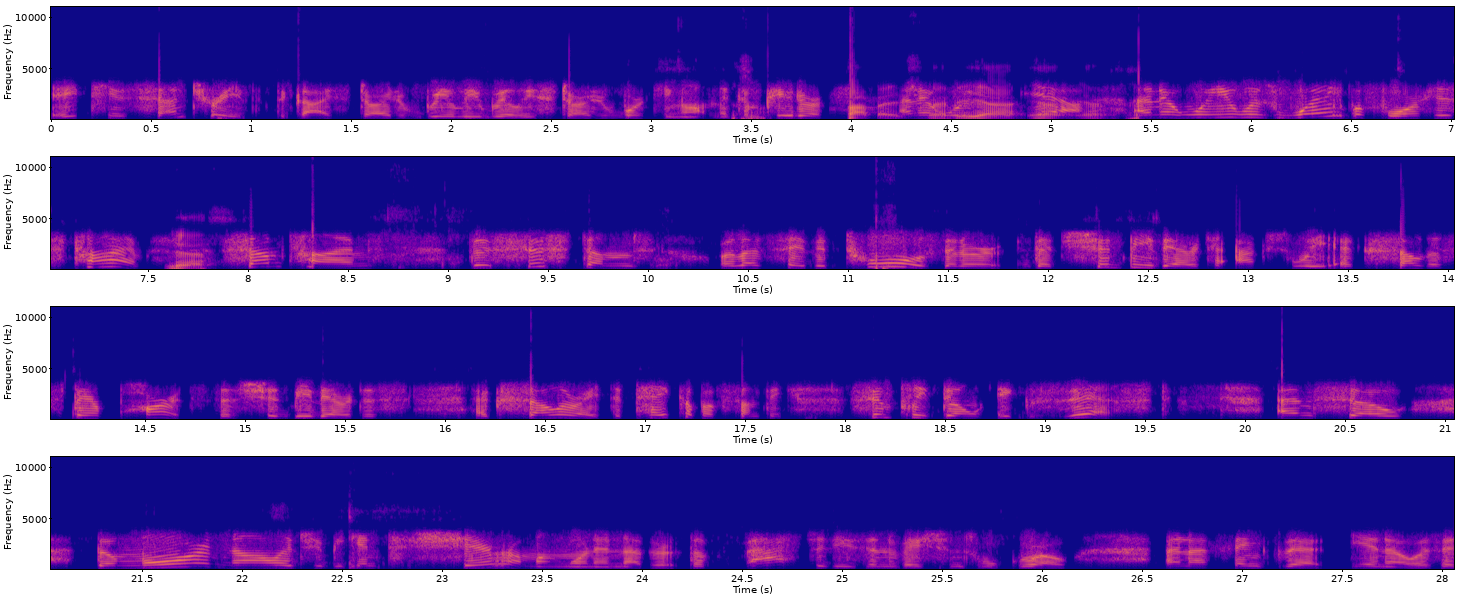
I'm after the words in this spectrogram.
18th century that the guy started really, really started working on the computer. Babbage, and it maybe, was, yeah, yeah, yeah, yeah. And it, it was way before his time. Yes. Sometimes the systems, or let's say the tools that are that should be there to actually excel, the spare parts that should be there to accelerate the take up of something, simply don't exist. And so the more knowledge you begin to share among one another, the faster these innovations will grow. And I think that, you know, as I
